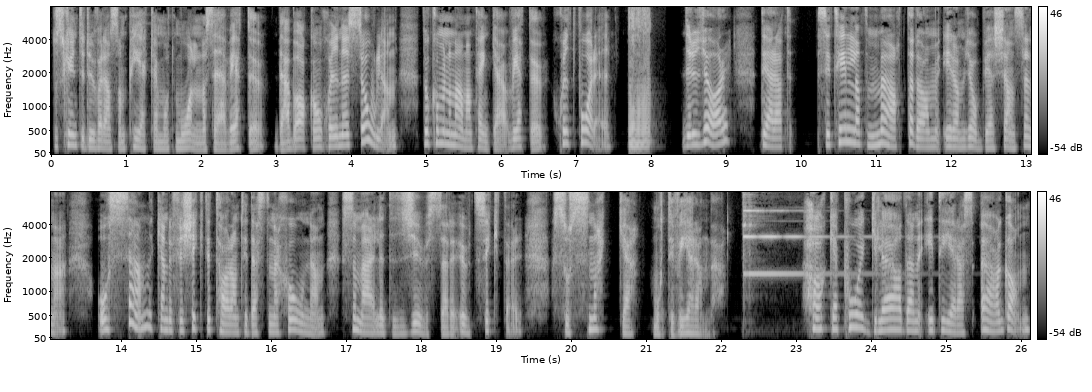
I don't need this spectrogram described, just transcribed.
Då ska ju inte du vara den som pekar mot molnen och säger, vet du, där bakom skiner solen. Då kommer någon annan tänka, vet du, skit på dig. Det du gör, det är att se till att möta dem i de jobbiga känslorna och sen kan du försiktigt ta dem till destinationen som är lite ljusare utsikter. Så snacka motiverande. Haka på glöden i deras ögon.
